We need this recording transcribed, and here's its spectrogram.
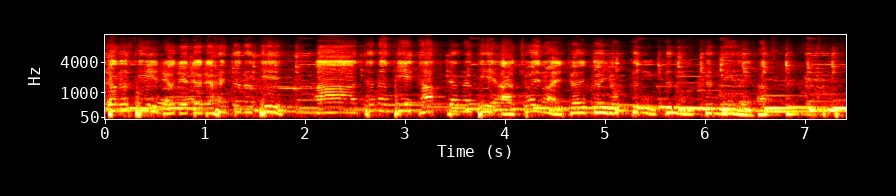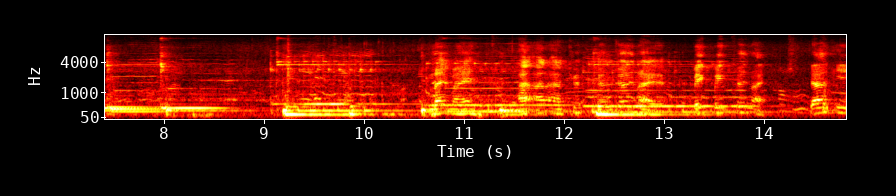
เจ้าหน้าที่เดี๋ยวเดี๋ยวเดี๋ยวเดี๋ยวให้เจ้าหน้าที่อ่าเจ้าหน้าที่ครับเจ้าหน้าที่อ่าช่วยหน่อยช่วยช่วยยกขึ้นขึ้นขึ้นนี่เลยครับ ได้ไหมอ่าอ่าอ่า ช่วยช่วยช่วยหน่อยบิ๊กบิ๊กช่วยหน่อยเจ้าหน้าที่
